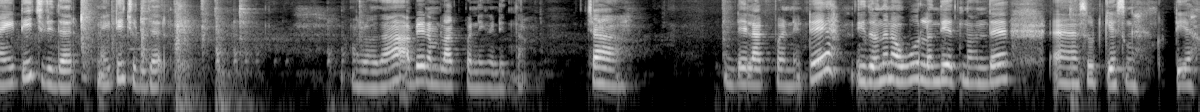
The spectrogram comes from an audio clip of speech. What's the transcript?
Nighty churidar nighty churidar. அவ்வளோதான் அப்படியே நம்ம லாக் பண்ணிக்க வேண்டியது தான் சா அப்படியே லாக் பண்ணிவிட்டு இது வந்து நான் ஊர்லேருந்து எடுத்துன்னு வந்த சூட் கேஸுங்க குட்டியாக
